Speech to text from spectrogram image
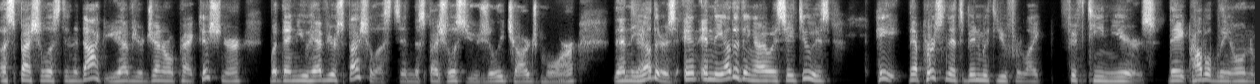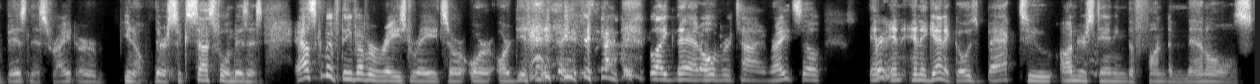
a specialist and a doctor. You have your general practitioner, but then you have your specialists, and the specialists usually charge more than the others. And, and the other thing I always say too is, hey, that person that's been with you for like 15 years, they probably own a business, right? Or, you know, they're successful in business. Ask them if they've ever raised rates or or or did anything like that over time, right? So and, and, and again, it goes back to understanding the fundamentals.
